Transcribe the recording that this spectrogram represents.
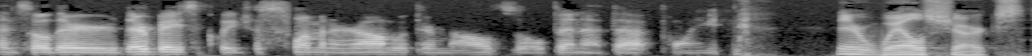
and so they're they're basically just swimming around with their mouths open at that point They're whale sharks.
